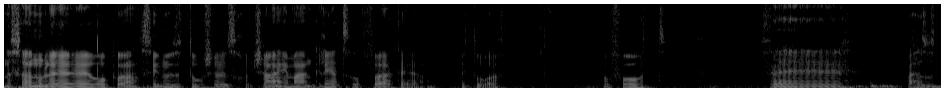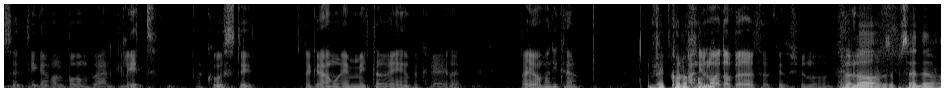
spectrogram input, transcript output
נסענו לאירופה, עשינו איזה טור של איזה חודשיים, אנגליה, צרפת, היה מטורף. הופעות. ואז הוצאתי גם אלבום באנגלית, אקוסטי, לגמרי עם מיתרים וכאלה. והיום אני כאן. וכל אני החומר... לא אדבר יותר כדי שלא... לא, לא, זה בסדר.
